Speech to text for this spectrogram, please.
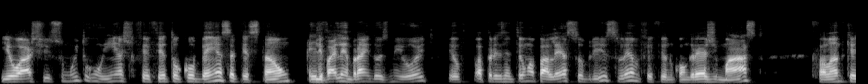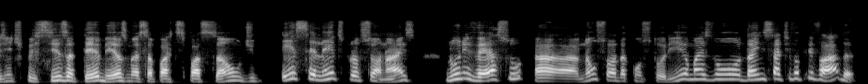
E eu acho isso muito ruim, acho que o Fefe tocou bem essa questão. Ele vai lembrar em 2008, eu apresentei uma palestra sobre isso, lembra, Fefe, no Congresso de Mastro, falando que a gente precisa ter mesmo essa participação de excelentes profissionais no universo ah, não só da consultoria, mas no, da iniciativa privada.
